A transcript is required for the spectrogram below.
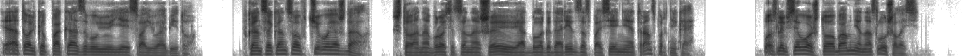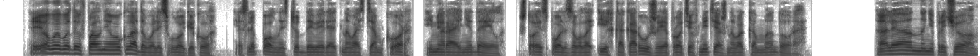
Я только показываю ей свою обиду. В конце концов, чего я ждал? Что она бросится на шею и отблагодарит за спасение транспортника? После всего, что обо мне наслушалась. Ее выводы вполне укладывались в логику, если полностью доверять новостям Кор и Мирайни Дейл, что использовала их как оружие против мятежного коммодора. Алианна ни при чем,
